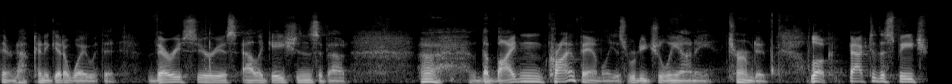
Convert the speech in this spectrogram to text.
they're not going to get away with it. Very serious allegations about uh, the Biden crime family, as Rudy Giuliani termed it. Look, back to the speech.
